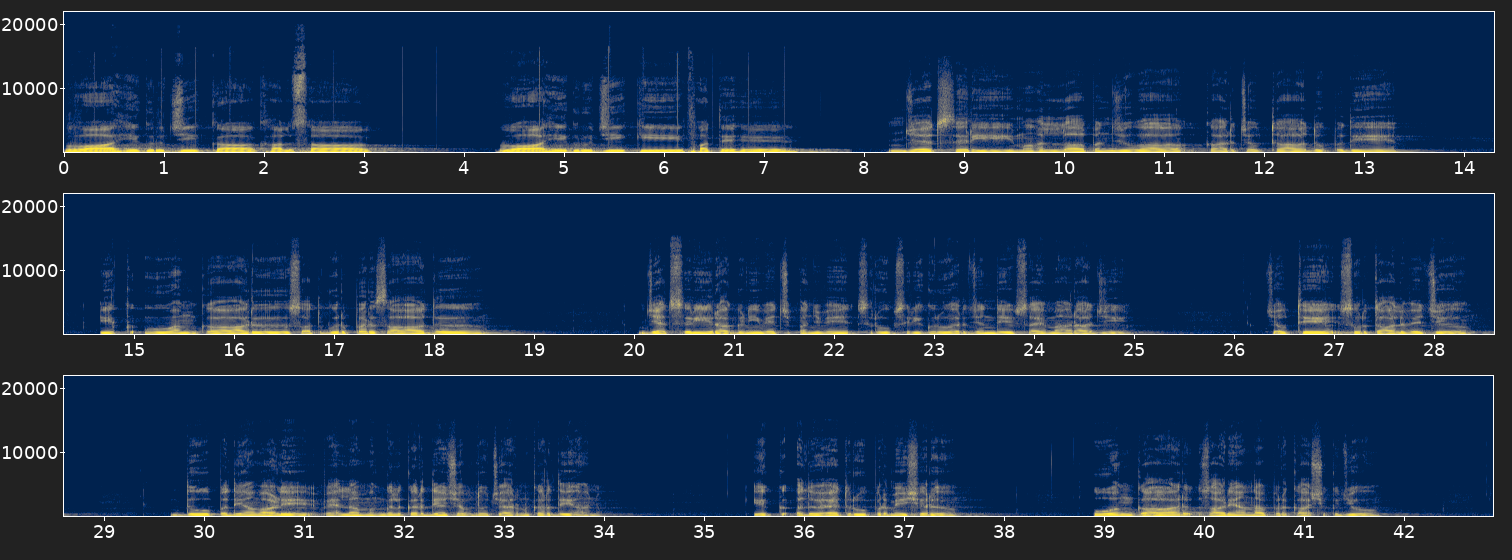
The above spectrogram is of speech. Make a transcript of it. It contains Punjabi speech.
ਵਾਹਿਗੁਰੂ ਜੀ ਕਾ ਖਾਲਸਾ, ਵਾਹਿਗੁਰੂ ਜੀ ਕੀ ਫਤਿਹ। ਜੈਤ ਸ੍ਰੀ ਮਹੱਲਾ ਪੰਜਵਾ, ਘਰ ਚੌਥਾ ਦੁਪਦੇ। ਇੱਕ ਓੰਕਾਰ ਸਤਿਗੁਰ ਪ੍ਰਸਾਦ। ਜੈਤ ਸ੍ਰੀ ਰਾਗਣੀ ਵਿੱਚ ਪੰਜਵੇਂ ਸਰੂਪ ਸ੍ਰੀ ਗੁਰੂ ਅਰਜਨ ਦੇਵ ਸਾਹਿਬ ਮਹਾਰਾਜ ਜੀ। ਚੌਥੇ ਸੁਰਤਾਲ ਵਿੱਚ ਦੋ ਪਦਿਆਂ ਵਾਲੇ ਪਹਿਲਾ ਮੰਗਲ ਕਰਦਿਆਂ ਸ਼ਬਦ ਉਚਾਰਨ ਕਰਦੇ ਹਨ। ਇੱਕ ਅਦਵੈਤ ਰੂਪ ਪਰਮੇਸ਼ਰ, ਓੰਕਾਰ ਸਾਰਿਆਂ ਦਾ ਪ੍ਰਕਾਸ਼ਕ ਜੋ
